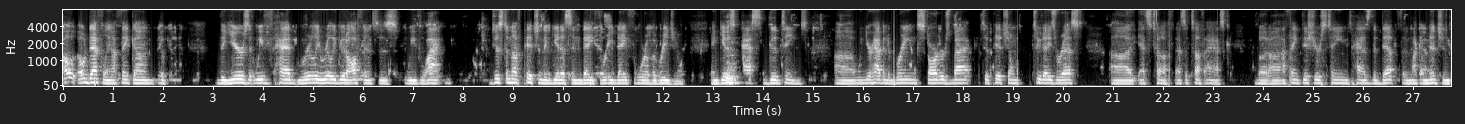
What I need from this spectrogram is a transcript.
Oh, oh, definitely. I think um, the the years that we've had really, really good offenses, we've lacked just enough pitching to get us in day three, day four of a regional and get us past good teams. Uh, when you're having to bring starters back to pitch on two days rest, uh, that's tough. That's a tough ask. But uh, I think this year's team has the depth. And like I mentioned,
